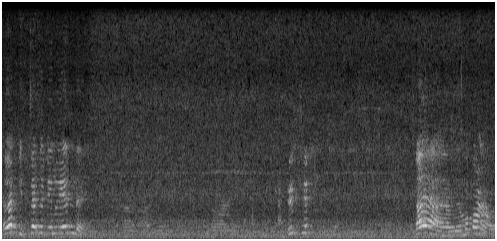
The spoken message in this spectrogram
એટલે પિક્ચર છે પેલું એ જ ને ઠીક છે. કયા એમાં કોણ આવે?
